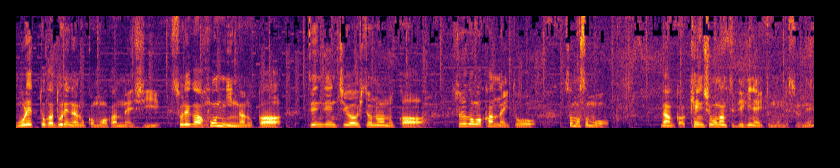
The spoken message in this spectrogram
ウォレットがどれなのかも分かんないしそれが本人なのか全然違う人なのかそれが分かんないとそもそもなんか検証なんてできないと思うんですよね。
